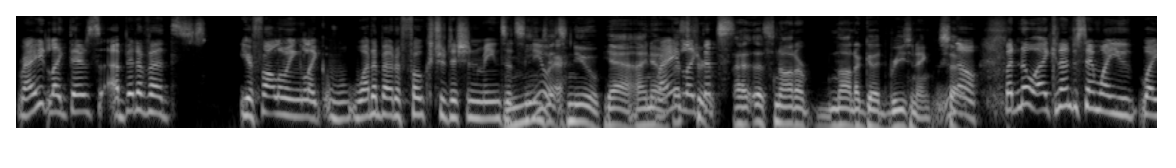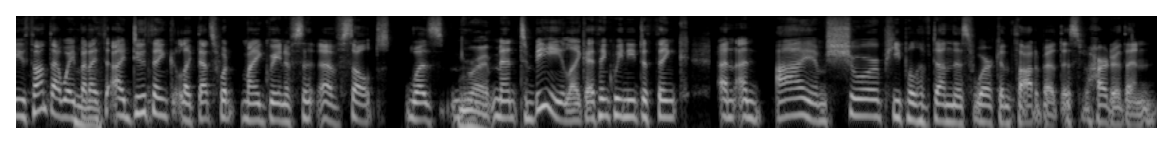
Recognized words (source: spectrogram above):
right like there's a bit of a you're following like what about a folk tradition means it's means newer it's new. Yeah, I know. Right? That's Like, true. that's- Uh, that's not a not a good reasoning. So no, but no, I can understand why you why you thought that way. But I Mm. th- I do think like that's what my grain of of salt was Right. meant to be. Like I think we need to think, and and I am sure people have done this work and thought about this harder than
